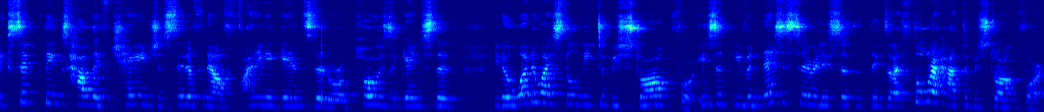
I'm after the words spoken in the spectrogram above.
accept things how they've changed instead of now fighting against it or oppose against it? You know, what do I still need to be strong for? Is it even necessarily certain things that I thought I had to be strong for?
